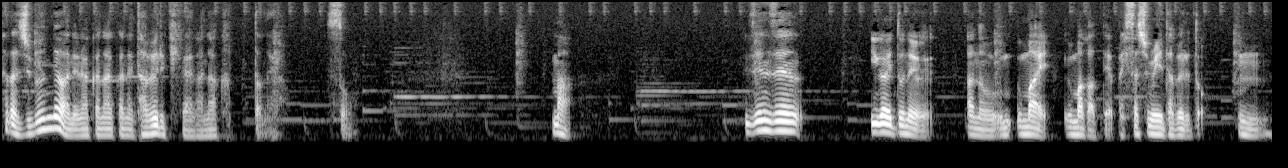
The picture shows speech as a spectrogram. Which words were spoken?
ただ自分ではね、なかなかね、食べる機会がなかったのよ。そう。まあ、全然意外とね、あのう、うまい。うまかった。やっぱ久しぶりに食べると。うん。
